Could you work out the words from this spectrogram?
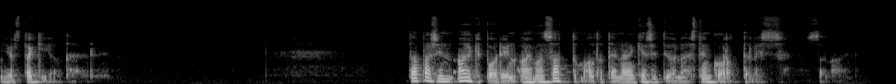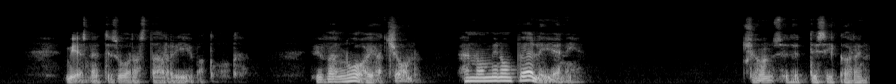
josta kieltäydyin. Tapasin Aikepodin aivan sattumalta tänään käsityöläisten korttelissa, sanoin. Mies näytti suorastaan riivatulta. Hyvä luoja, John. Hän on minun veljeni. John sytytti sikarin,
